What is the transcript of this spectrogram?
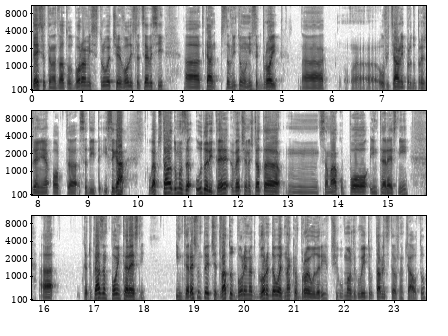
действията на двата отбора, ми се струва, че води след себе си а, така сравнително нисък брой а, официални предупреждения от а, съдиите. И сега, когато става дума за ударите, вече нещата м- са малко по-интересни. А, като казвам по-интересни, интересното е, че двата отбора имат горе-долу еднакъв брой удари, ще го може да го видите от таблицата в началото,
